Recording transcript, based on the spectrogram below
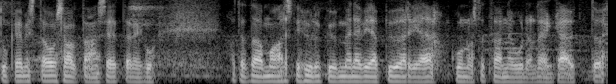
tukemista osaltaan se, että niin kuin otetaan mahdollisesti hylkyyn meneviä pyöriä ja kunnostetaan ne uudelleen käyttöön.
